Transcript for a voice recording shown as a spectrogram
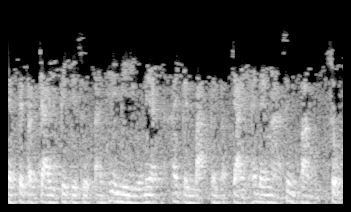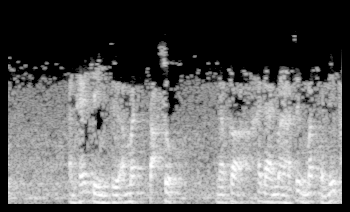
เหตุเป็นปัจจัยปิติสุขอันที่มีอยู่เนี่ย ให้เป็นบาตเป็นปัจจัยให้ได้มาซึ่งความสุข อันแท้จริงคืออมตะสุข แล้วก็ให้ได้มาซึ่งมรรคผลนิพพ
